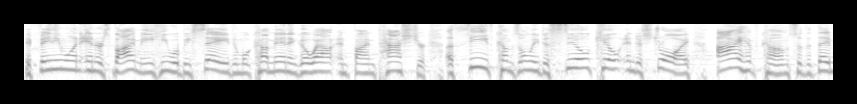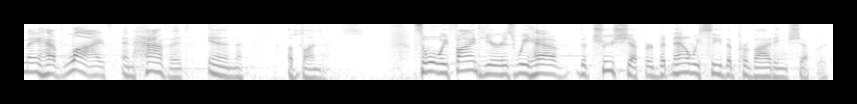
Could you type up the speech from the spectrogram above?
If anyone enters by me, he will be saved and will come in and go out and find pasture. A thief comes only to steal, kill, and destroy. I have come so that they may have life and have it in abundance. So, what we find here is we have the true shepherd, but now we see the providing shepherd.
